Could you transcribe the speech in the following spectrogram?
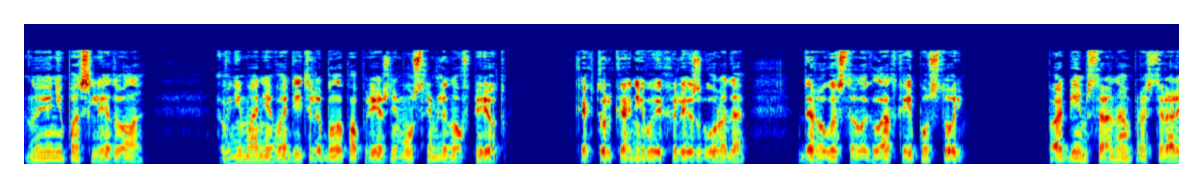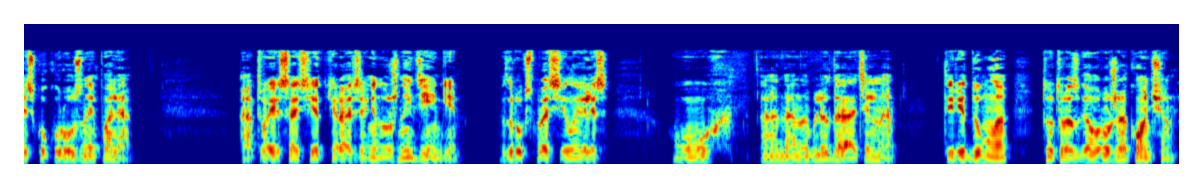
но ее не последовало. Внимание водителя было по-прежнему устремлено вперед. Как только они выехали из города, дорога стала гладкой и пустой. По обеим сторонам простирались кукурузные поля. «А твоей соседке разве не нужны деньги?» — вдруг спросила Элис. «Ух, она наблюдательна. Ты ли думала, тот разговор уже окончен?»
